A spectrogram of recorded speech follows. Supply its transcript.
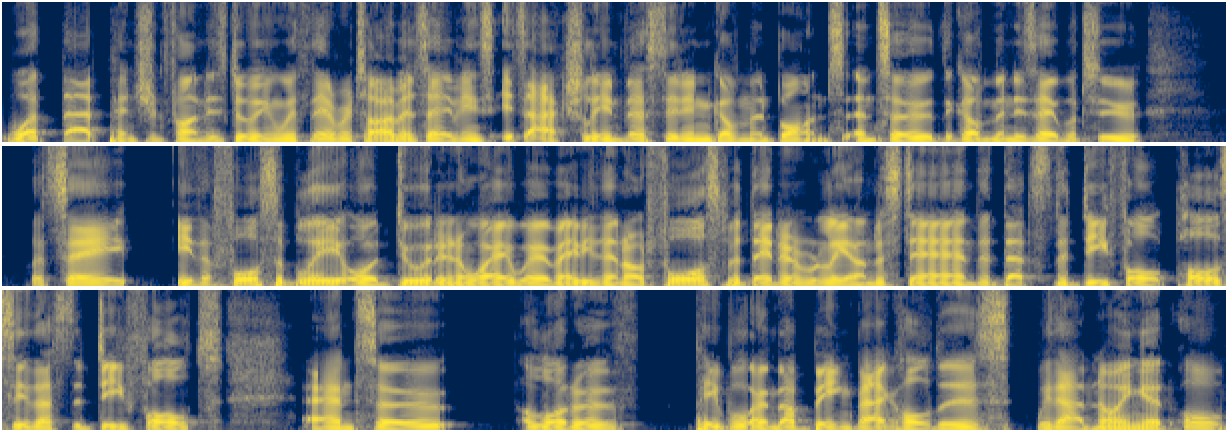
what that pension fund is doing with their retirement savings, it's actually invested in government bonds. And so the government is able to, let's say, either forcibly or do it in a way where maybe they're not forced, but they don't really understand that that's the default policy, that's the default. And so a lot of people end up being bag holders without knowing it or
